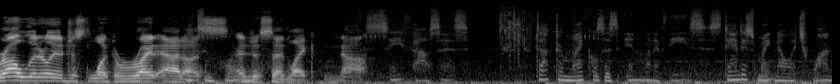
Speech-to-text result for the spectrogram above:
Bruh. Bruh literally just looked right at What's us and just said, like, nah. Safe houses. If Dr. Michaels is in one of these, Standish might know which one.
